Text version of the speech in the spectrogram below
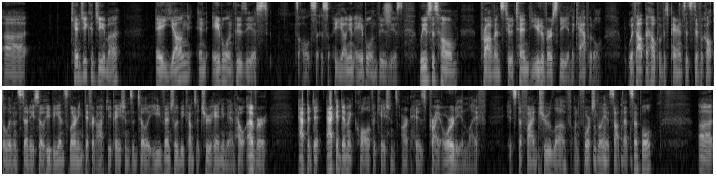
Uh, Kenji Kojima, a young and able enthusiast, that's all it says, a young and able enthusiast, leaves his home province to attend university in the capital. Without the help of his parents, it's difficult to live and study, so he begins learning different occupations until he eventually becomes a true handyman. However, apide- academic qualifications aren't his priority in life. It's to find true love. Unfortunately, it's not that simple. Uh,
